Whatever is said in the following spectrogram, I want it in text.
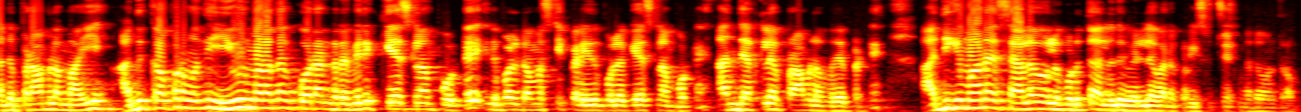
அது ப்ராப்ளம் ஆகி அதுக்கப்புறம் வந்து இவர் மேலதான் கோரான்ற மாதிரி கேஸ்லாம் போட்டு இது போல டொமஸ்டிக் இது போல கேஸ்லாம் போட்டு அந்த இடத்துல ப்ராப்ளம் ஏற்பட்டு அதிகமான செலவுகளை கொடுத்து அல்லது வெளில வரக்கூடிய சுச்சுவேஷன் வந்து வந்துடும்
